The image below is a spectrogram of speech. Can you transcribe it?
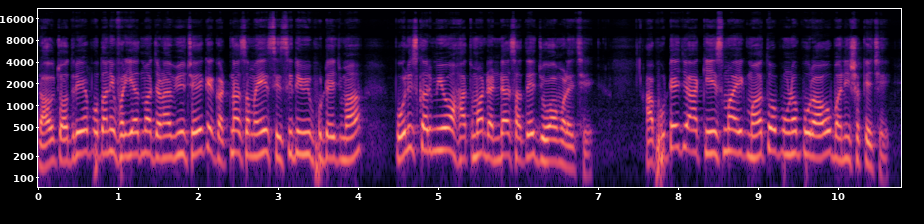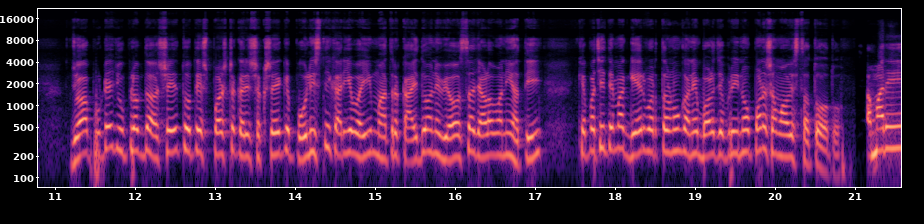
રાહુલ ચૌધરીએ પોતાની ફરિયાદમાં જણાવ્યું છે કે ઘટના સમયે સીસીટીવી ફૂટેજમાં પોલીસકર્મીઓ હાથમાં દંડા સાથે જોવા મળે છે. આ ફૂટેજ આ કેસમાં એક મહત્વપૂર્ણ પુરાવો બની શકે છે. જો આ ફૂટેજ ઉપલબ્ધ હશે, તો તે સ્પષ્ટ કરી શકશે કે પોલીસની કાર્યવાહી માત્ર કાયદો અને વ્યવસ્થા જાળવવાની હતી કે પછી તેમાં ગેરવર્તણૂક અને બળજબરીનો પણ સમાવેશ થતો હતો. અમારી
